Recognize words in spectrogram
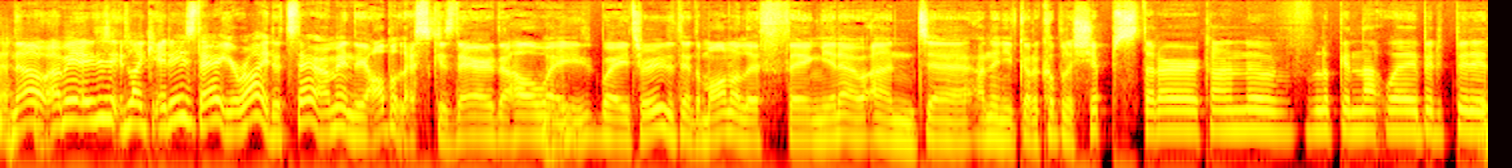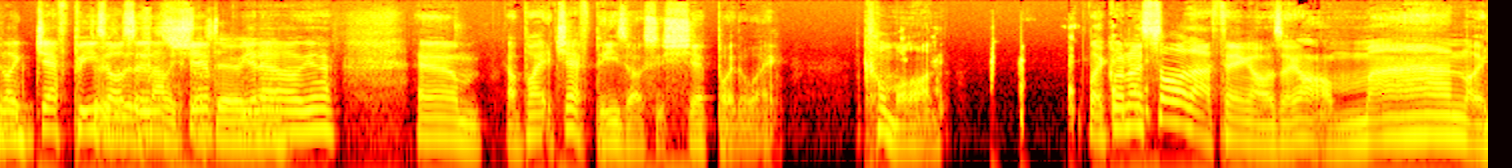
you know? no, I mean, it is, like it is there. You're right. It's there. I mean, the obelisk is there the whole way way through the, the monolith thing, you know, and uh, and then you've got a couple of ships that are kind of looking that way. A bit bit of like Jeff There's a bit of Bezos's ship, there, you yeah. know, yeah. Um, uh, by Jeff Bezos's ship, by the way. Come on. Like when I saw that thing, I was like, "Oh man!" Like,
